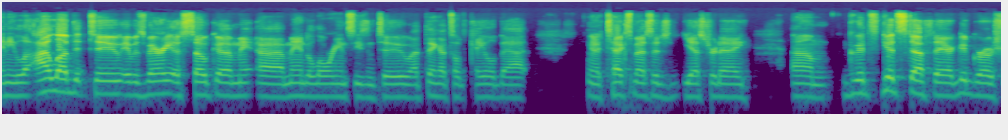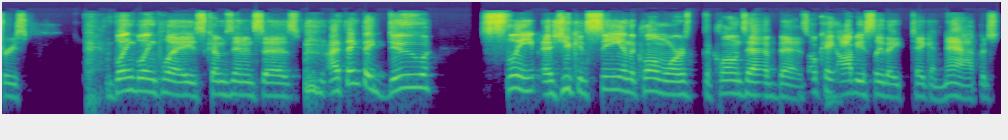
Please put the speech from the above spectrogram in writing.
And he, I loved it too. It was very Ahsoka, uh, Mandalorian season two. I think I told Caleb that in a text message yesterday. Um, good, good stuff there. Good groceries. Bling Bling plays comes in and says, I think they do sleep. As you can see in the Clone Wars, the clones have beds. Okay, obviously they take a nap. It's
